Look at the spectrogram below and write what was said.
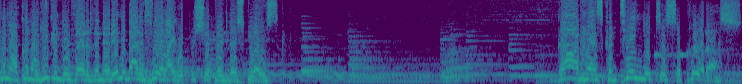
Come on, come on. You can do better than that. Anybody feel like worship in this place? God has continued to support us.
